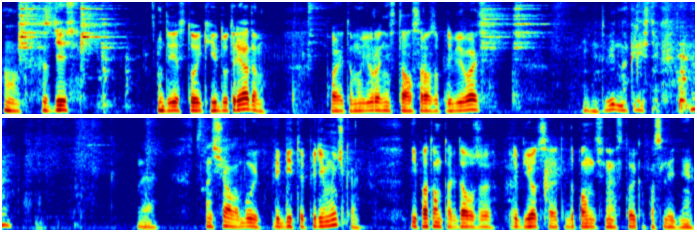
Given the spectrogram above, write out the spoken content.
Вот. Здесь две стойки идут рядом, поэтому Юра не стал сразу прибивать. Вот, видно крестик? да? Сначала будет прибита перемычка, и потом тогда уже прибьется эта дополнительная стойка последняя.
